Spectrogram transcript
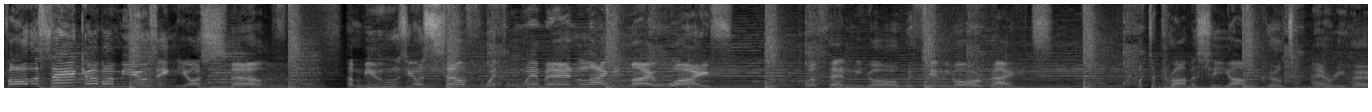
for the sake of amusing yourself. Amuse yourself with women like my wife. Well, then you're within your rights. But to promise a young girl to marry her,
